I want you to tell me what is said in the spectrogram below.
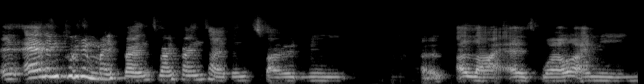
and and including my friends my friends have inspired me a, a lot as well. I mean,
